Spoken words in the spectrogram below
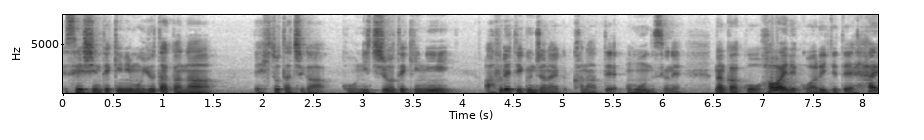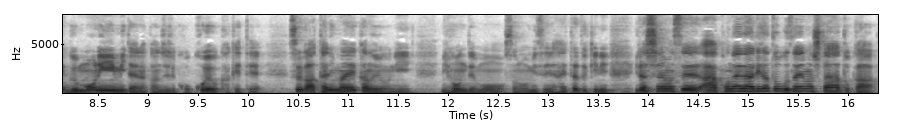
う精神的にも豊かな人たちがこう日常的に溢れていくんじゃないかなって思うんですよねなんかこうハワイでこう歩いてて「はいグッモーニー」みたいな感じでこう声をかけてそれが当たり前かのように日本でもそのお店に入った時に「いらっしゃいませあこの間ありがとうございました」とか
